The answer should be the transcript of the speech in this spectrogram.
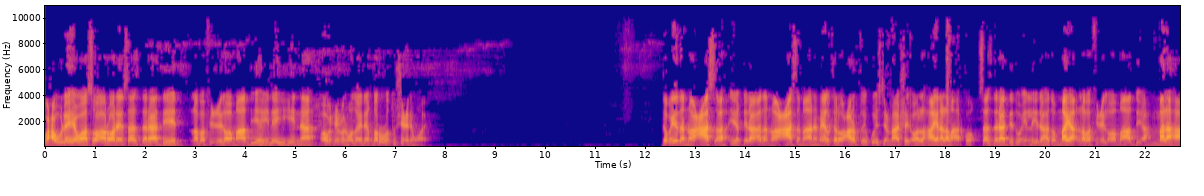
waxa uu leeyahay waa soo arooreen saas daraaddeed laba ficil oo maadiyahay leeyihiinna waa wixii culimmadu ay dhaheen daruuratu shicrin waayo. Gabayada noocaas ah iyo qiraa'ada noocaasa maahna meel kale oo carabtu ay ku isticmaashay oo lahaayana lama arko. Saas daraaddeed waa in la yidhaahdo maya laba ficil oo maadi ah ma laha.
